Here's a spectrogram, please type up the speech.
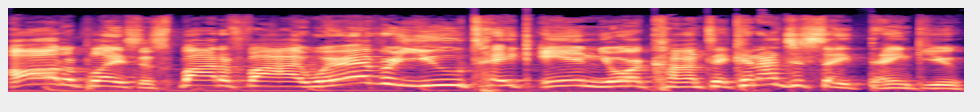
all the places, Spotify, wherever you take in your content, can I just say thank you?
